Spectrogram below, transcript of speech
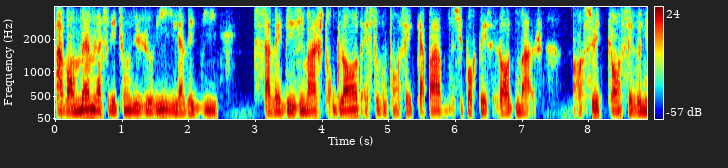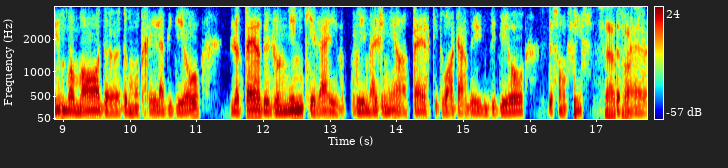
avant même la sélection du jury. Il avait dit, ça va être des images troublantes. Est-ce que vous pensez être capable de supporter ce genre d'images? Ensuite, quand c'est venu le moment de, de montrer la vidéo, le père de John Lin qui est là, et vous pouvez imaginer un père qui doit regarder une vidéo de son fils C'est atroce. euh,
